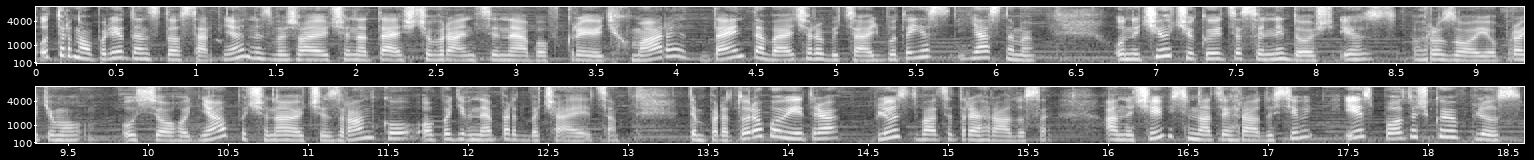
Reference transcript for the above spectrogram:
У Тернополі 11 серпня, незважаючи на те, що вранці небо вкриють хмари, день та вечір обіцяють бути ясними. Уночі очікується сильний дощ із грозою. Протягом усього дня, починаючи зранку, опадів не передбачається. Температура повітря плюс 23 градуси, а вночі 18 градусів із позначкою плюс.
